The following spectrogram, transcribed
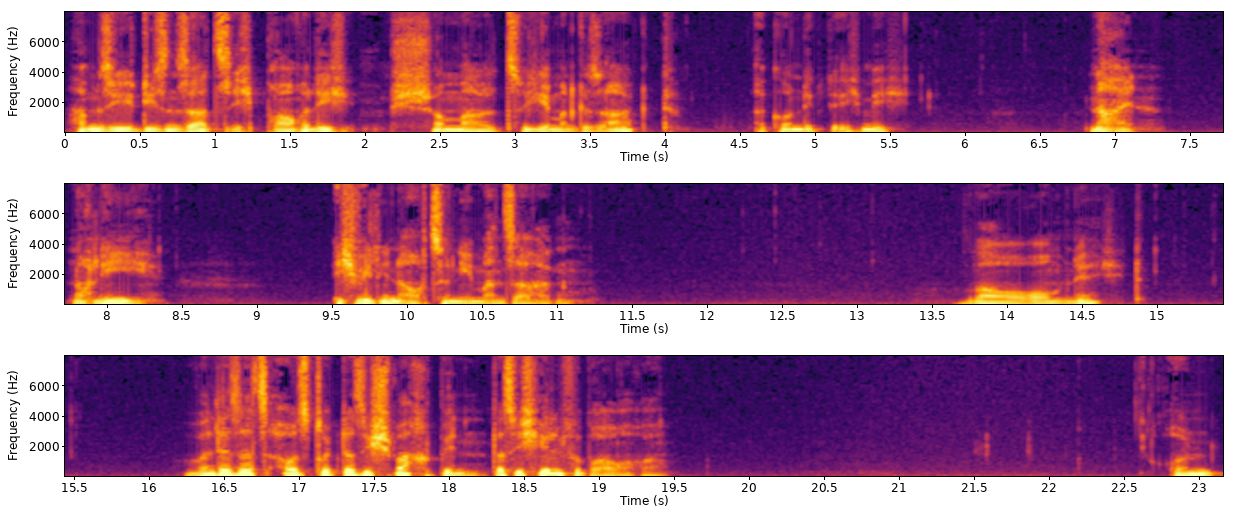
Haben Sie diesen Satz, ich brauche dich, schon mal zu jemand gesagt? erkundigte ich mich. Nein, noch nie. Ich will ihn auch zu niemand sagen. Warum nicht? Weil der Satz ausdrückt, dass ich schwach bin, dass ich Hilfe brauche. Und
